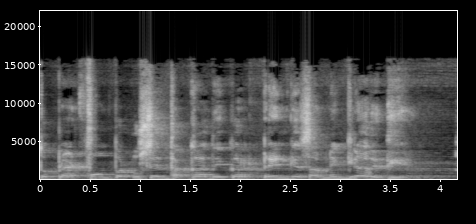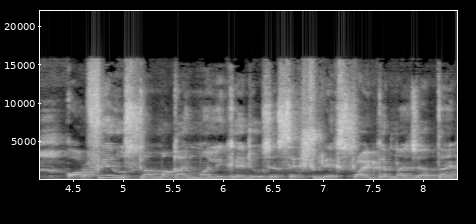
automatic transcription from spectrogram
तो प्लेटफॉर्म पर उसे धक्का देकर ट्रेन के सामने गिरा देती है। और फिर उसका मकान मालिक है जो उसे सेक्सुअली एक्सप्लॉइट करना चाहता है,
